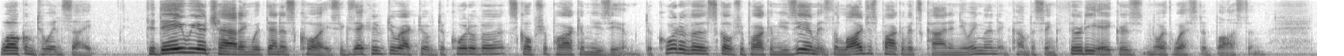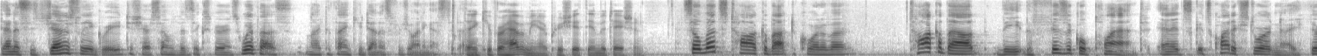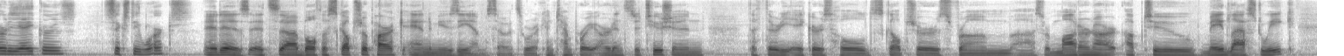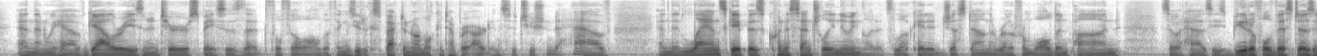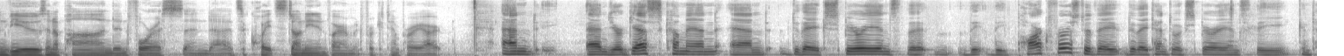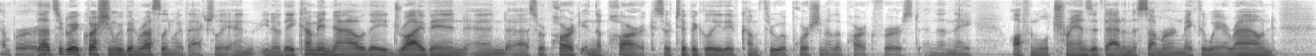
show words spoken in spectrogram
Welcome to Insight. Today we are chatting with Dennis Kois, Executive Director of DeCordova Sculpture Park and Museum. DeCordova Sculpture Park and Museum is the largest park of its kind in New England, encompassing 30 acres northwest of Boston. Dennis has generously agreed to share some of his experience with us. I'd like to thank you, Dennis, for joining us today. Thank you for having me. I appreciate the invitation. So let's talk about DeCordova. Talk about the, the physical plant, and it's, it's quite extraordinary. 30 acres, 60 works? It is. It's uh, both a sculpture park and a museum. So it's we're a contemporary art institution. The 30 acres hold sculptures from uh, sort of modern art up to made last week. And then we have galleries and interior spaces that fulfill all the things you'd expect a normal contemporary art institution to have. And the landscape is quintessentially New England. It's located just down the road from Walden Pond. So it has these beautiful vistas and views and a pond and forests, and uh, it's a quite stunning environment for contemporary art. And and your guests come in and do they experience the, the, the, park first or do they, do they tend to experience the contemporary? That's a great question we've been wrestling with actually. And you know, they come in now, they drive in and uh, sort of park in the park. So typically they've come through a portion of the park first and then they often will transit that in the summer and make their way around.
